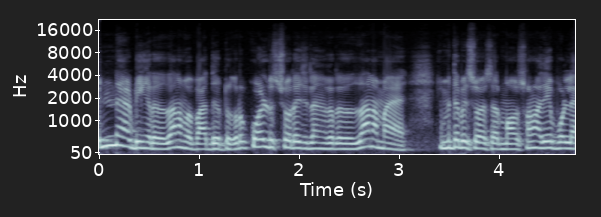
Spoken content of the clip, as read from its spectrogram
என்ன அப்படிங்கிறது தான் நம்ம பார்த்துட்டு இருக்கிறோம். கோல்டு ஸ்டோரேஜ்லங்கிறது தான் நம்ம ஹிமந்த பிஸ்வா சர்மா சொன்னோம். அதே போல்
